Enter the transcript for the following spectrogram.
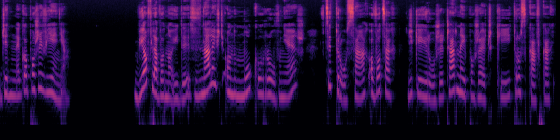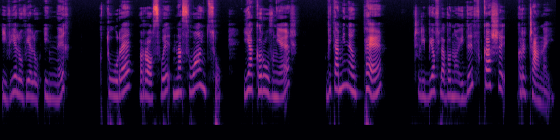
dziennego pożywienia. Bioflawonoidy znaleźć on mógł również w cytrusach, owocach dzikiej róży, czarnej porzeczki, truskawkach i wielu, wielu innych, które rosły na słońcu, jak również witaminę P, czyli bioflawonoidy, w kaszy gryczanej.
